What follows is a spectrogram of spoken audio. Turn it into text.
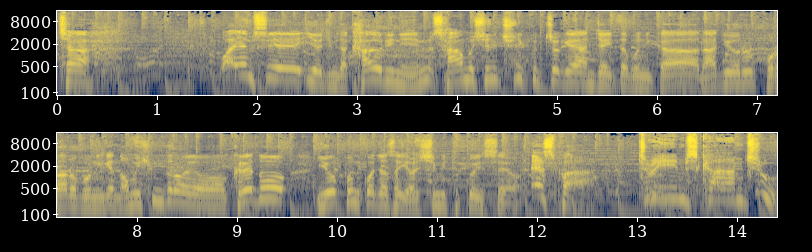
자, YMC에 이어집니다. 가을이님, 사무실 출입구 쪽에 앉아있다 보니까 라디오를 보라로 보는 게 너무 힘들어요. 그래도 이어폰 꽂아서 열심히 듣고 있어요. 에스파, Dreams Come True.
